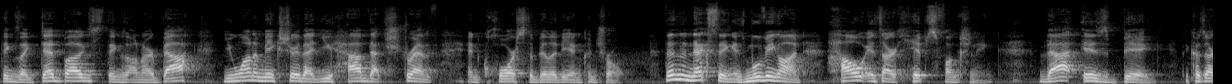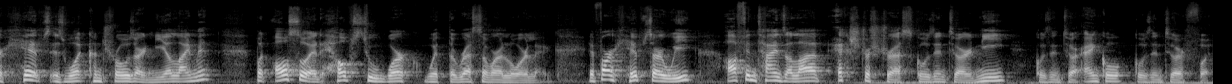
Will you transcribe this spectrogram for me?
Things like dead bugs, things on our back. You wanna make sure that you have that strength and core stability and control. Then the next thing is moving on. How is our hips functioning? That is big because our hips is what controls our knee alignment, but also it helps to work with the rest of our lower leg. If our hips are weak, oftentimes a lot of extra stress goes into our knee, goes into our ankle, goes into our foot.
